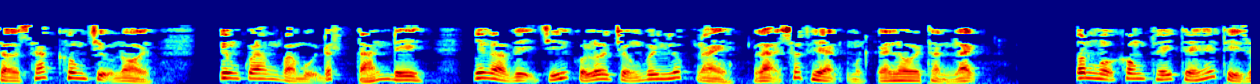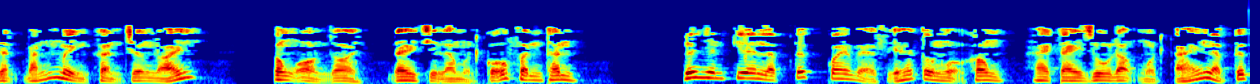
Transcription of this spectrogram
sơ xác không chịu nổi, kim quang và bụi đất tán đi, nhưng ở vị trí của lôi trường vinh lúc này lại xuất hiện một cái lôi thần lệnh. Tôn Ngộ không thấy thế thì giật bắn mình khẩn trương nói, không ổn rồi, đây chỉ là một cỗ phân thân. Nữ nhân kia lập tức quay về phía Tôn Ngộ không, hai tay du động một cái lập tức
